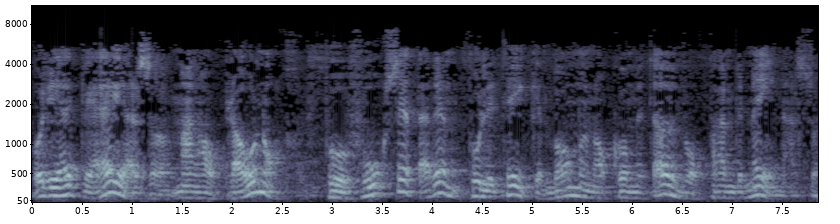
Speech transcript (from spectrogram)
och det jäkliga är alltså, man har planer på att fortsätta den politiken bara man har kommit över pandemin alltså.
